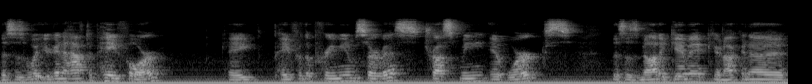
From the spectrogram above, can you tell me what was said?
this is what you're going to have to pay for. Okay, pay for the premium service. Trust me, it works. This is not a gimmick. You're not going to,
